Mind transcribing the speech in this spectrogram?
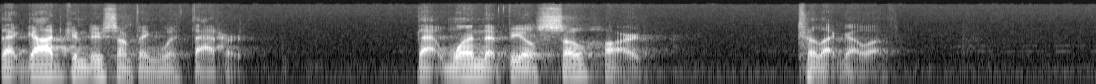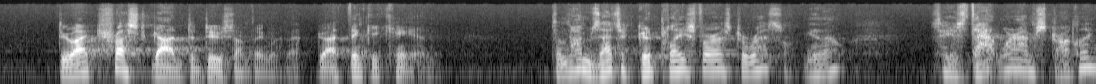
that God can do something with that hurt? That one that feels so hard to let go of. Do I trust God to do something with it? Do I think He can? Sometimes that's a good place for us to wrestle, you know? Say, is that where I'm struggling?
